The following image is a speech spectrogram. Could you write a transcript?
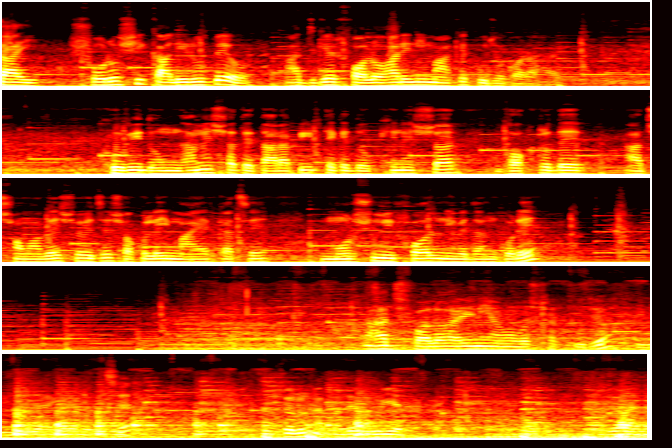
তাই ষোড়শী কালী রূপেও আজকের ফলহারিণী মাকে পুজো করা হয়। খুবই ধুমধামের সাথে তারাপীঠ থেকে দক্ষিণেশ্বর ভক্তদের আজ সমাবেশ হয়েছে। সকলেই মায়ের কাছে মরশুমি ফল নিবেদন করে আজ ফলহারিণী অমাবস্যার পুজো বিভিন্ন জায়গায় হচ্ছে। চলুন আপনাদের ঘুরিয়ে দেখাই। জয়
